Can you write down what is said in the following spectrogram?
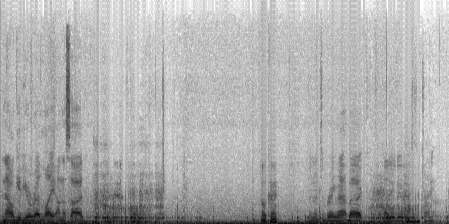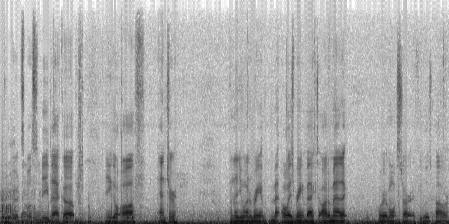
and that will give you a red light on the side. Okay. And then to bring that back, all you do is turn it where it's supposed to be back up, and you go off, enter, and then you want to bring it, always bring it back to automatic, or it won't start if you lose power.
